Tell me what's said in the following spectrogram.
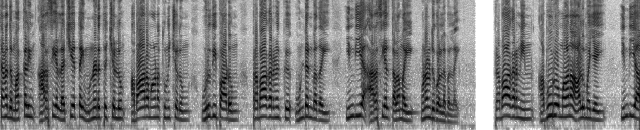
தனது மக்களின் அரசியல் லட்சியத்தை முன்னெடுத்துச் செல்லும் அபாரமான துணிச்சலும் உறுதிப்பாடும் பிரபாகரனுக்கு உண்டென்பதை இந்திய அரசியல் தலைமை உணர்ந்து கொள்ளவில்லை. பிரபாகரனின் அபூர்வமான ஆளுமையை இந்தியா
